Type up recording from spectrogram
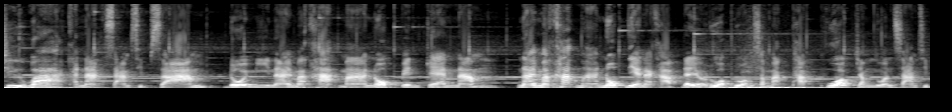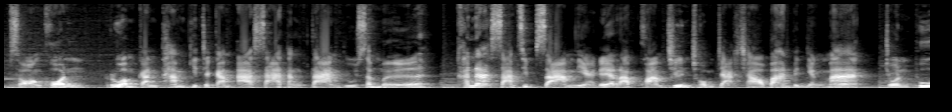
ชื่อว่าคณะ 33 โดยมีนายมะคะมานพเป็นแกนนำนายมะคะมานพเนี่ยนะครับได้รวบรวมสมัครพรรคพวกจำนวน 32 คน ร่วมกันทำกิจกรรมอาสาต่างๆ อยู่เสมอ คณะ 33 เนี่ยได้รับความชื่นชมจากชาวบ้านเป็นอย่างมาก จนผู้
